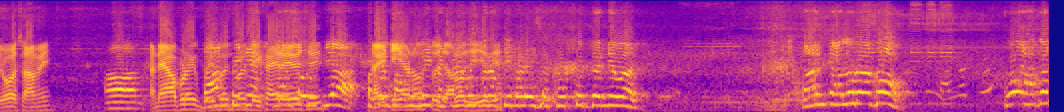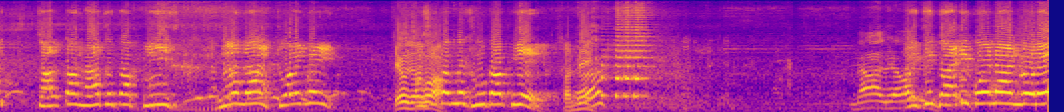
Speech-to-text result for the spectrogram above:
જોવો સામે. અને આપણો એક ભાઈબંધ પણ દેખાઈ રહ્યો છે. આઈટીઆઈનો તો ચાલો જઈએ ખૂબ ખૂબ ધન્યવાદ. કાન ચાલુ રાખો. કોઈ આગળ ચાલતા ના જતા પ્લીઝ ના ના જોઈ નહીં. કેવું પછી તમને છૂટ આપીએ. સંદેશ? ના લેવા અહીંથી ગાડી કોઈ ના અંડોળે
